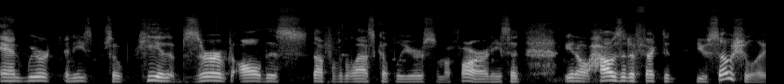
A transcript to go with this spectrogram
And we were, and he's, so he had observed all this stuff over the last couple of years from afar. And he said, you know, how has it affected you socially?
